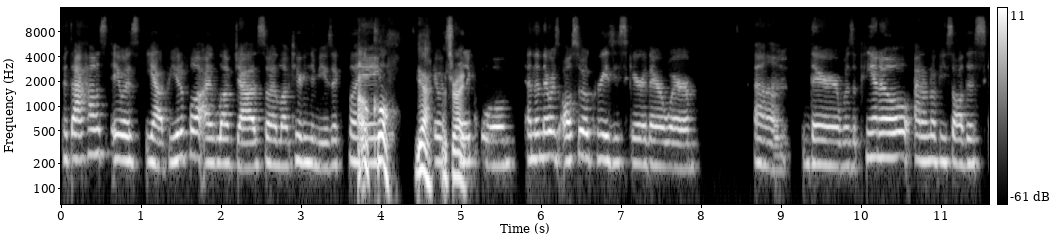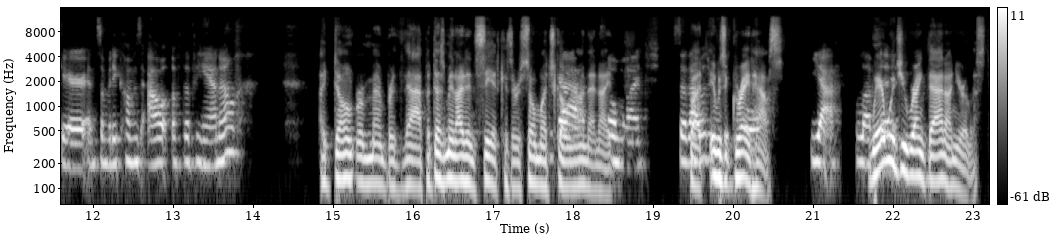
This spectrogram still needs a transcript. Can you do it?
but that house it was yeah beautiful I love jazz so I loved hearing the music play. oh, cool. Yeah, it was that's right. really cool. And then there was also a crazy scare there where um there was a piano. I don't know if you saw this scare and somebody comes out of the piano I don't remember that, but doesn't mean I didn't see it because there was so much going on that night. so much. So that but was it was a great cool. house. Yeah, Where it. would you rank that on your list?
